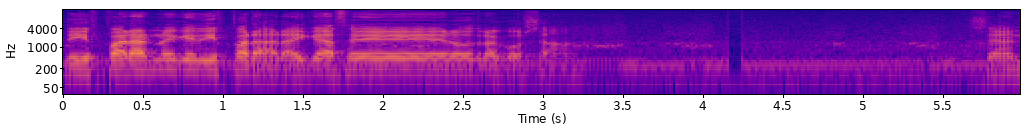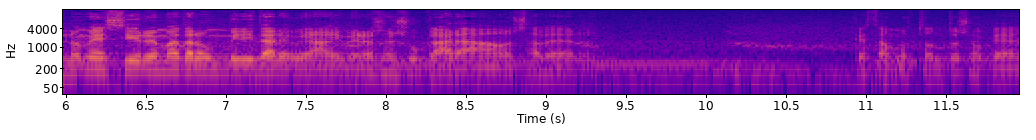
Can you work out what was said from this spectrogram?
Disparar no hay que disparar, hay que hacer otra cosa. O sea, no me sirve matar a un militar, y menos en su cara, vamos a ver. ¿Qué estamos tontos o qué?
